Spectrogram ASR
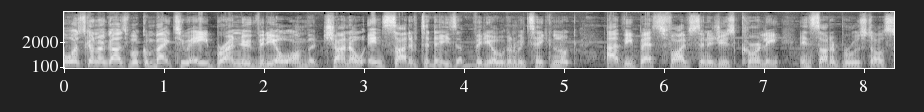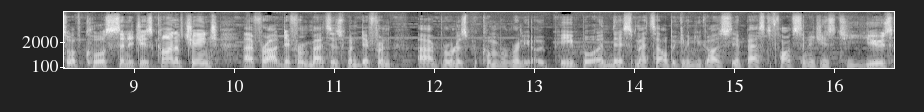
what's going on guys? Welcome back to a brand new video on the channel. Inside of today's video, we're going to be taking a look at the best 5 synergies currently inside of Brawl Stars. So of course, synergies kind of change uh, throughout different metas when different uh, brawlers become really OP. But in this meta, I'll be giving you guys the best 5 synergies to use.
